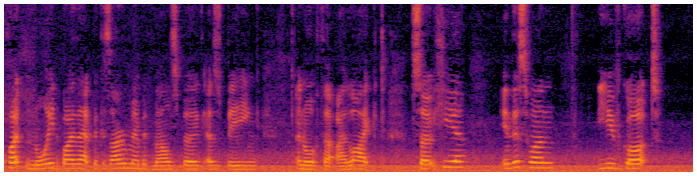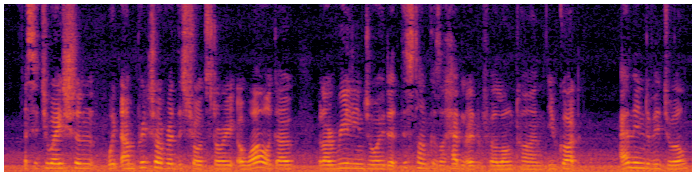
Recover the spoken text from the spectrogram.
quite annoyed by that because I remembered Malzberg as being an author I liked. So here in this one, you've got a situation, I'm pretty sure I've read this short story a while ago, but I really enjoyed it this time because I hadn't read it for a long time. You've got an individual,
